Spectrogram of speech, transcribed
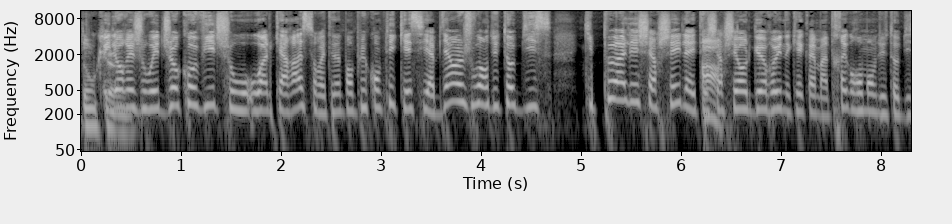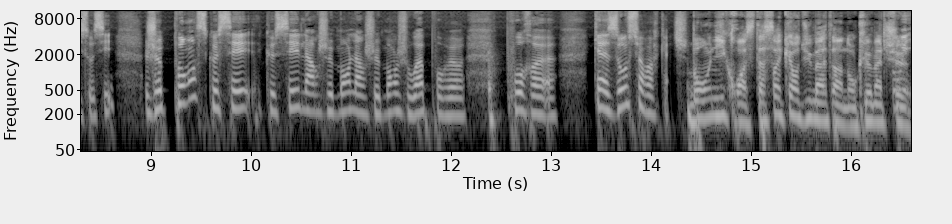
Donc, Il euh, aurait joué Djokovic ou, ou Alcaraz, ça aurait été nettement plus compliqué. S'il y a bien un joueur du top 10 qui peut aller chercher, il a été Ah. chercher Holger Rune, qui est quand même un très gros membre du top 10 aussi. Je pense que c'est que c'est largement, largement jouable pour euh, pour euh, Caso sur Urkach. Bon, on y croit. C'est à 5 heures du matin. Donc, le match, Oui,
